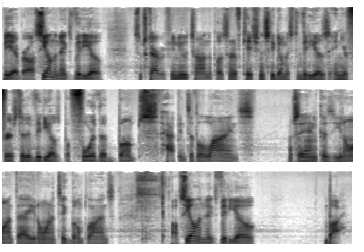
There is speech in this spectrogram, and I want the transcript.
But yeah, bro. I'll see you on the next video. Subscribe if you're new. Turn on the post notifications so you don't miss the videos. And you're first to the videos before the bumps happen to the lines. I'm saying because you don't want that. You don't want to take bump lines. I'll see you on the next video. Bye.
